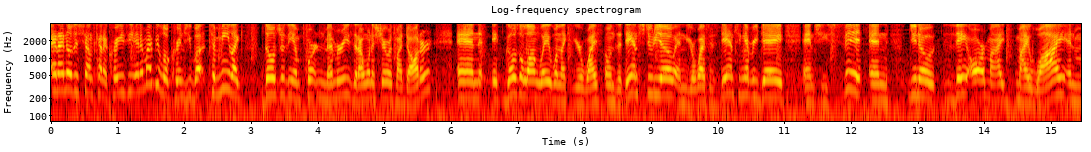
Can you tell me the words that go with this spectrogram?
and I know this sounds kind of crazy and it might be a little cringy, but to me, like, those are the important memories that I want to share with my daughter. And it goes a long way when, like, your wife owns a dance studio and your wife is dancing every day and she's fit and, you know, they are my, my why and,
